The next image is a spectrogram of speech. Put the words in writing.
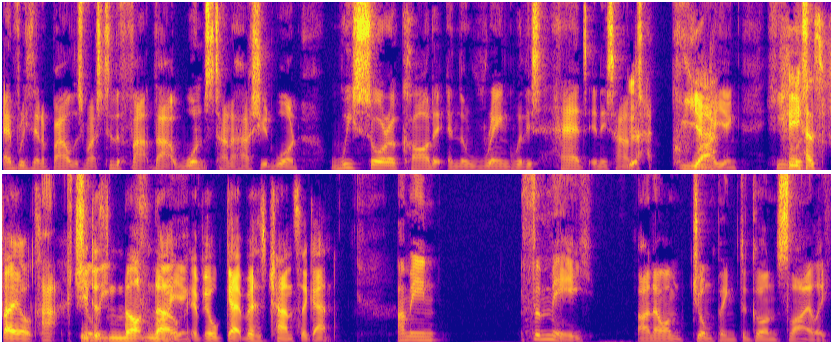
everything about this match to the fact that once Tanahashi had won, we saw Okada in the ring with his head in his hands, yeah. crying. He, he has failed. He does not crying. know if he'll get this chance again. I mean, for me, I know I'm jumping the gun slightly.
